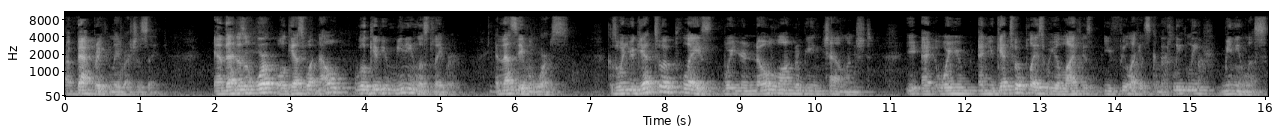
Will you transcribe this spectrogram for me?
a backbreaking labor, I should say. And that doesn't work. Well, guess what? Now we'll give you meaningless labor, and that's even worse. Because when you get to a place where you're no longer being challenged, you, where you and you get to a place where your life is you feel like it's completely meaningless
